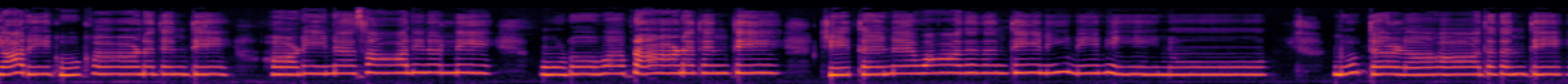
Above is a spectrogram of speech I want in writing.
ಯಾರಿಗೂ ಕಾಣದಂತೆ ಹಾಡಿನ ಸಾಲಿನಲ್ಲಿ ಮೂಡುವ ಪ್ರಾಣದಂತೆ, ಚೇತನವಾದದಂತೆ ನೀನೆ ನೀನು. ನೂತಳಾದದಂತೆ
